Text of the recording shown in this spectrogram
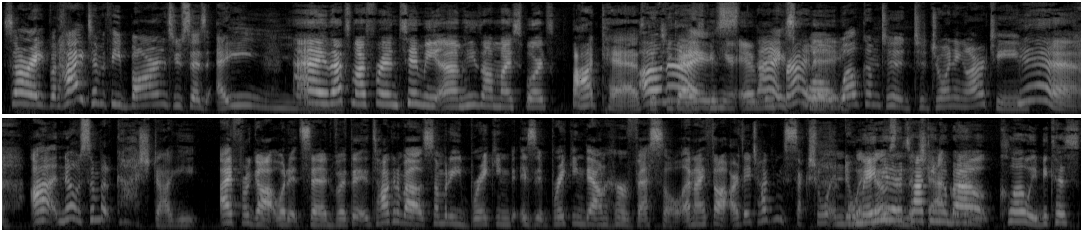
Sorry, but hi Timothy Barnes who says, "Hey." Hey, that's my friend Timmy. Um, he's on my sports podcast that you guys can hear every Oh, nice. Friday. Well, welcome to to joining our team. yeah. Uh no, somebody. Gosh, doggy, I forgot what it said, but they talking about somebody breaking. Is it breaking down her vessel? And I thought, are they talking sexual innuendos? Well, maybe they're in the talking about room? Chloe because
